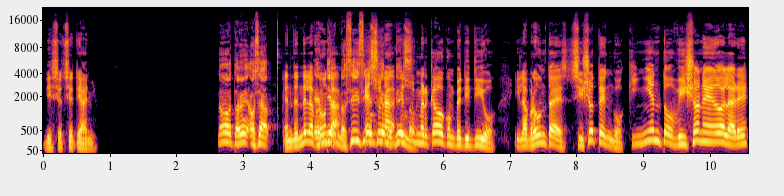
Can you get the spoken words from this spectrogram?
17 años? No, también, o sea, ¿Entendés la pregunta? Entiendo, sí, sí, es, entiendo, una- entiendo. es un mercado competitivo. Y la pregunta es, si yo tengo 500 billones de dólares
